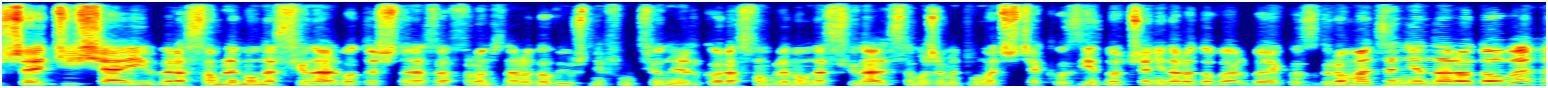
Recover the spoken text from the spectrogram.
że dzisiaj Rassemblement National, bo też nazwa Front Narodowy już nie funkcjonuje, tylko Rassemblement National, co możemy tłumaczyć jako Zjednoczenie Narodowe albo jako Zgromadzenie Narodowe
